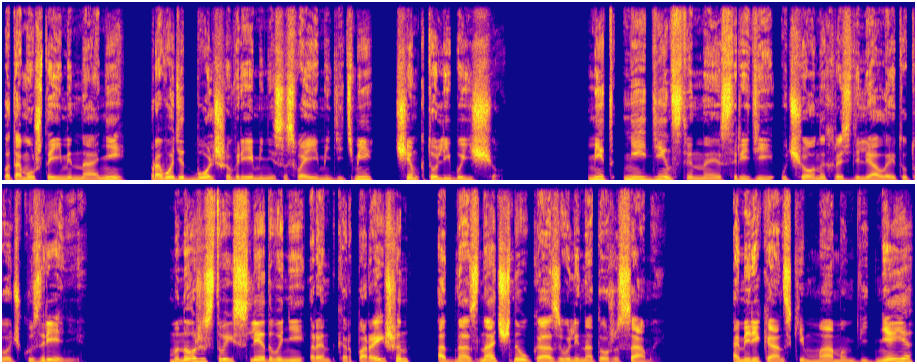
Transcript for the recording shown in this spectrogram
потому что именно они проводят больше времени со своими детьми, чем кто-либо еще. МИД не единственная среди ученых разделяла эту точку зрения. Множество исследований Rand Corporation однозначно указывали на то же самое. Американским мамам виднее,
